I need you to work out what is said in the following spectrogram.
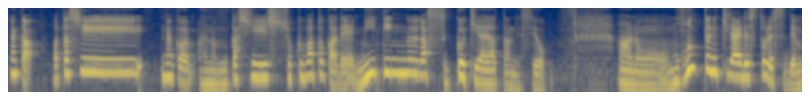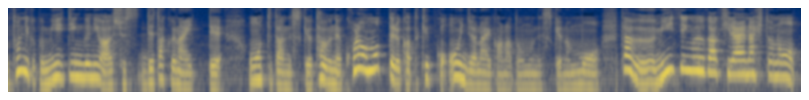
なんか、私、なんか、あの、昔、職場とかで、ミーティングがすっごい嫌いだったんですよ。あの、もう本当に嫌いでストレスで、もうとにかくミーティングには出たくないって思ってたんですけど、多分ね、これ思ってる方結構多いんじゃないかなと思うんですけども、多分、ミーティングが嫌いな人の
